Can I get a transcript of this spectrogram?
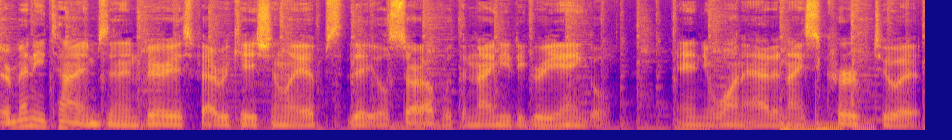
There are many times and in various fabrication layups that you'll start off with a 90 degree angle and you'll want to add a nice curve to it,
